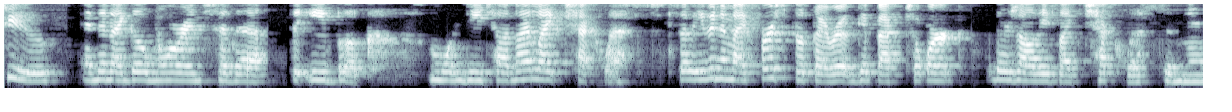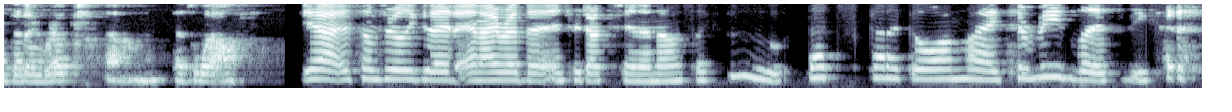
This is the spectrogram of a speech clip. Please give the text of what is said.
to, and then I go more into the the ebook more in detail. And I like checklists. So even in my first book I wrote, Get Back to Work, there's all these like checklists in there that I wrote um, as well. Yeah, it sounds really good. And I read the introduction and I was like, ooh, that's gotta go on my to read list because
